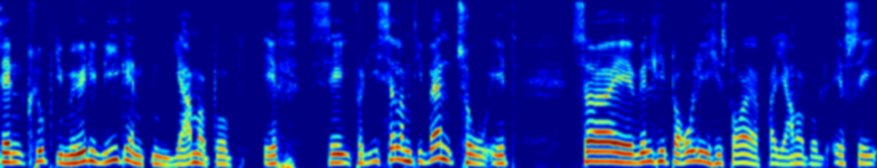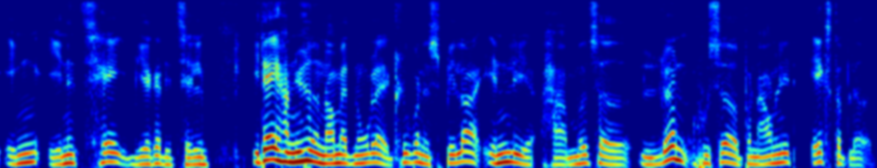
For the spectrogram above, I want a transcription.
den klub, de mødte i weekenden, Jammerbugt FC. Fordi selvom de vandt 2-1, så øh, vil de dårlige historier fra Jammerbugt FC ingen ende tag, virker det til. I dag har nyheden om, at nogle af klubbernes spillere endelig har modtaget løn huseret på navnligt Ekstrabladet.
